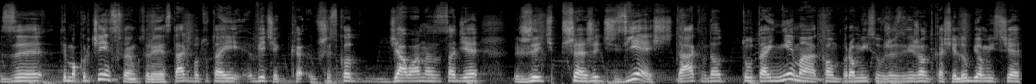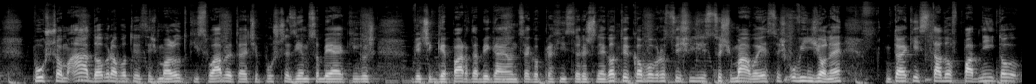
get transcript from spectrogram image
z tym okrucieństwem, które jest, tak? Bo tutaj, wiecie, wszystko działa na zasadzie żyć, przeżyć, zjeść, tak? No tutaj nie ma kompromisów, że zwierzątka się lubią i się puszczą, a dobra, bo ty jesteś malutki, słaby, to ja cię puszczę, zjem sobie jakiegoś, wiecie, geparda biegającego prehistorycznego, tylko po prostu jeśli jest coś małe, jest coś uwięzione, to jakieś stado wpadnie i to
